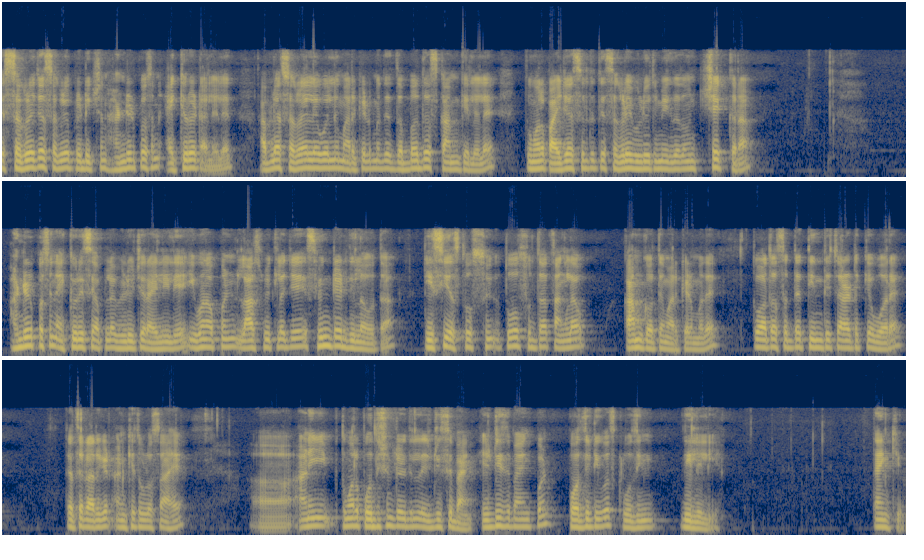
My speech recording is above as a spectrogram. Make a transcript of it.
ते सगळेच्या सगळे प्रेडिक्शन हंड्रेड पर्सेंट ॲक्युरेट आलेले आहेत. आपल्या सगळ्या लेवलने मार्केटमध्ये जबरदस्त काम केलेलं आहे. तुम्हाला पाहिजे असेल तर ते सगळे व्हिडिओ तुम्ही एकदा जाऊन चेक करा. हंड्रेड पर्सेंट ॲक्युरेसी आपल्या व्हिडिओची राहिलेली आहे. इव्हन आपण लास्ट वीकला जे स्विंग डेट दिला होता टी सी असतो तो तो सुद्धा चांगला काम करतो मार्केटमध्ये तो आता सध्या तीन ते चार टक्के वर आहे. त्याचं टार्गेट आणखी थोडंसं आहे. आणि तुम्हाला पोझिशन ट्रेड दिलं H D C bank H D C bank पण पॉझिटिव्हच क्लोजिंग दिलेली आहे. थँक्यू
